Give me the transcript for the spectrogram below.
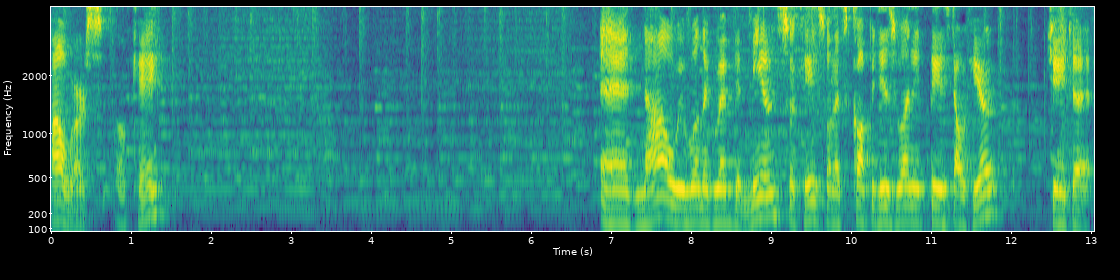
hours, okay? and now we want to grab the minutes okay so let's copy this one and paste down here change the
